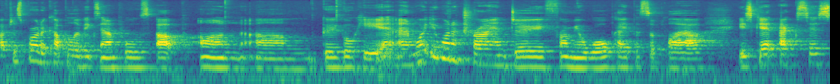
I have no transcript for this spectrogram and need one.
I've just brought a couple of examples up on um, Google here. And what you want to try and do from your wallpaper supplier is get access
